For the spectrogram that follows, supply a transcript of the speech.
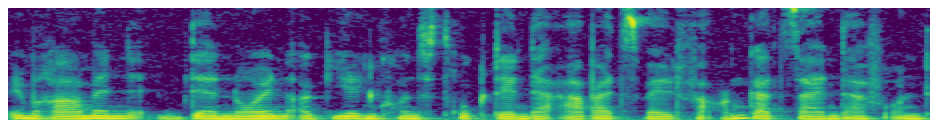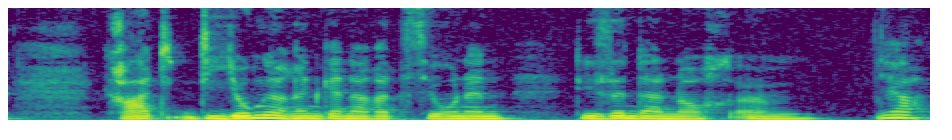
im Rahmen der neuen agilen Konstrukte in der Arbeitswelt verankert sein darf. Und gerade die jüngeren Generationen, die sind da noch ähm, ja,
